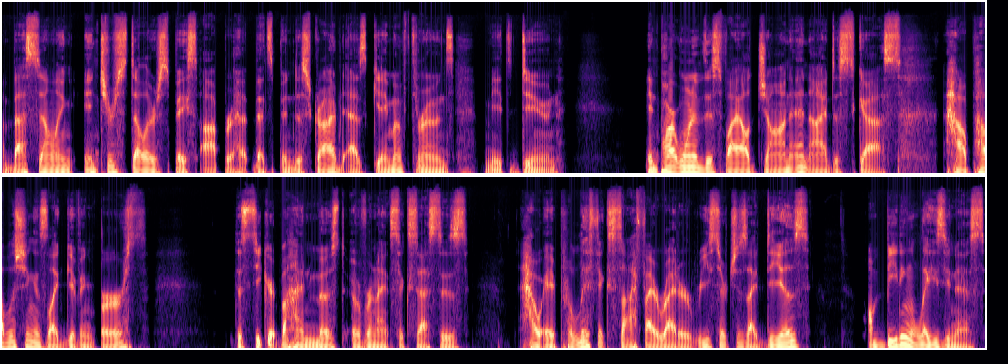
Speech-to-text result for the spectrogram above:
a best selling interstellar space opera that's been described as Game of Thrones meets Dune. In part one of this file, John and I discuss how publishing is like giving birth, the secret behind most overnight successes, how a prolific sci fi writer researches ideas, on beating laziness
